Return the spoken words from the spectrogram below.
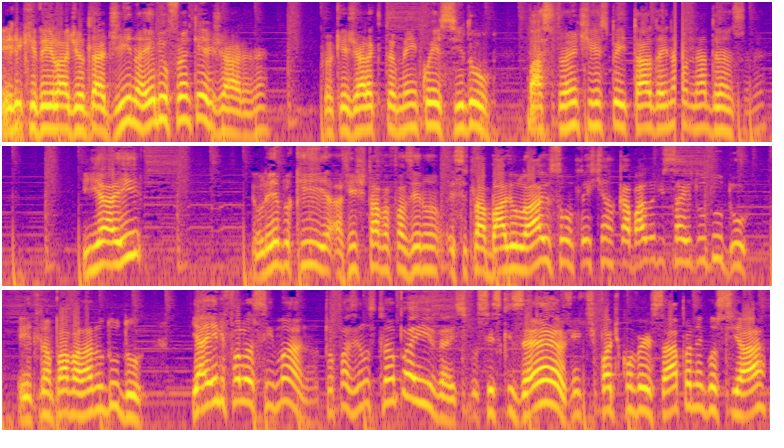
Ele que veio lá de Andradina, ele e o Franquejara, né? Franquejara que também é conhecido bastante e respeitado aí na, na dança, né? E aí, eu lembro que a gente estava fazendo esse trabalho lá e o 3 tinha acabado de sair do Dudu. Ele trampava lá no Dudu. E aí ele falou assim, mano, tô fazendo uns trampos aí, velho. Se vocês quiserem, a gente pode conversar para negociar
